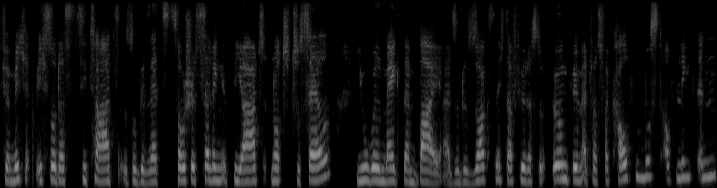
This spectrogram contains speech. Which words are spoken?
Für mich habe ich so das Zitat so gesetzt, Social Selling is the art not to sell, you will make them buy. Also du sorgst nicht dafür, dass du irgendwem etwas verkaufen musst auf LinkedIn,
